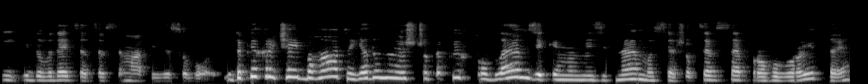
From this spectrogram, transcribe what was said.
і і доведеться це все мати зі собою. І таких речей багато. Я думаю, що таких проблем, з якими ми зіткнемося, щоб це все проговорити,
